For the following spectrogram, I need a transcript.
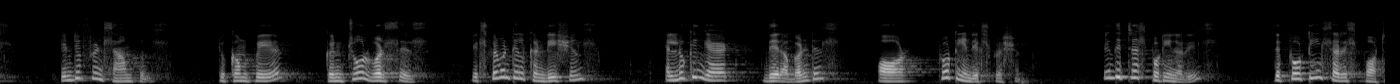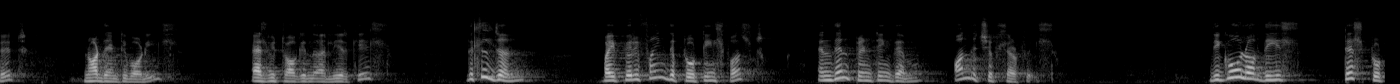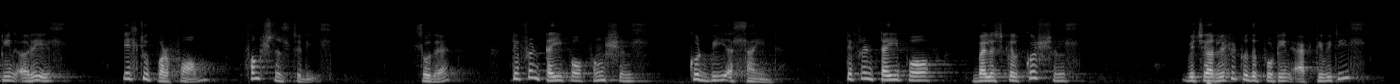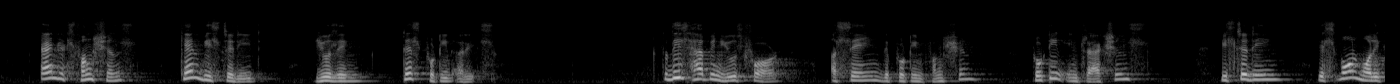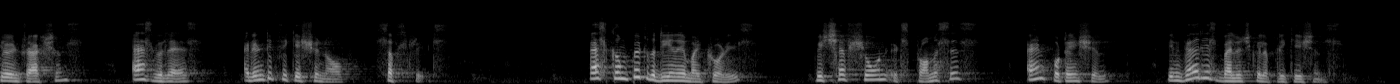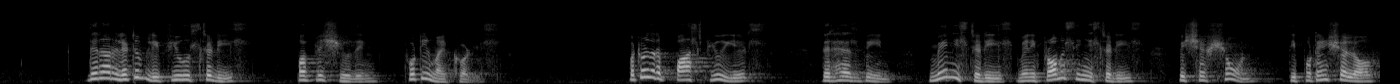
in different samples to compare control versus experimental conditions and looking at their abundance or protein expression. In the test protein arrays, the proteins are spotted not the antibodies as we talked in the earlier case. This is done by purifying the proteins first and then printing them on the chip surface. The goal of these test protein arrays is to perform functional studies, so that different type of functions could be assigned, different type of biological questions which are related to the protein activities and its functions can be studied using test protein arrays. So, these have been used for assaying the protein function, protein interactions, studying small molecular interactions as well as identification of substrates. As compared to the DNA microarrays which have shown its promises and potential in various biological applications, there are relatively few studies published using protein microarrays. But over the past few years there has been many studies, many promising studies which have shown the potential of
